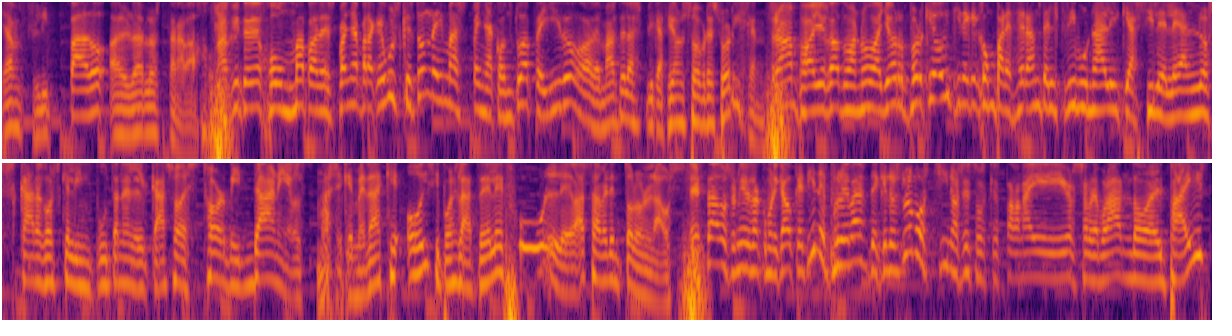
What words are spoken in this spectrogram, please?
y han flipado al verlos tan abajo. Aquí te dejo un mapa de España para que busques dónde hay más peña con tu apellido además de la explicación sobre su origen. Trump ha llegado a Nueva York porque hoy tiene que comparecer ante el tribunal y que así le lean los cargos que le imputan en el caso Stormy Daniels. Así que me da que hoy, si pones la tele, le vas a ver en todos los lados. Estados Unidos ha comunicado que tiene pruebas de que los globos chinos, esos que estaban ahí sobrevolando el país,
